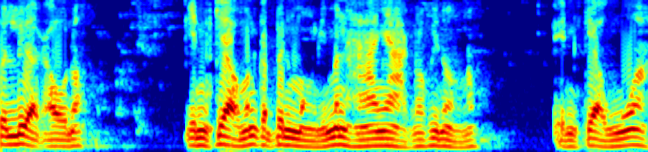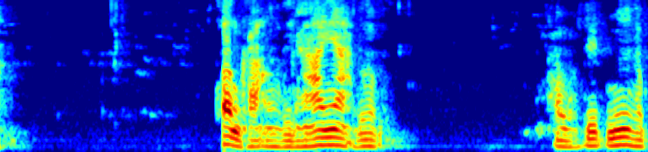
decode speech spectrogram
พื่อเลือกเอาเนาะเอ็นแก้วมันก็เป็นหม่องที่มันหายากเนาะพี่น้องเนาะเอ็นแก้วงัวค่อนข้างสิหายากครับเอาติดมือครับ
